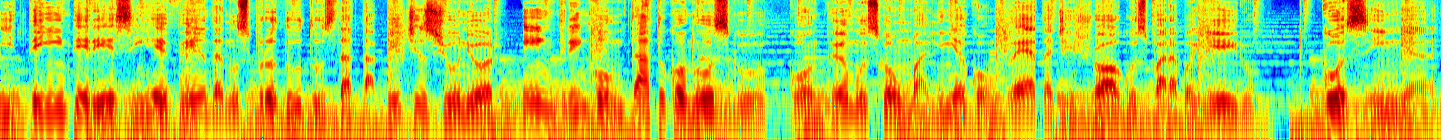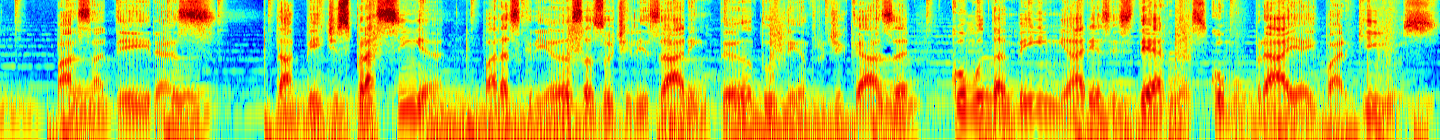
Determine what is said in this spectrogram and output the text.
e tem interesse em revenda nos produtos da Tapetes Júnior, entre em contato conosco. Contamos com uma linha completa de jogos para banheiro, cozinha, passadeiras, tapetes pracinha para as crianças utilizarem tanto dentro de casa como também em áreas externas, como praia e parquinhos.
